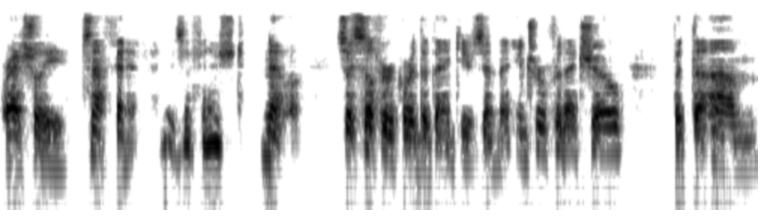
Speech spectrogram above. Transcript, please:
or actually, it's not finished. Is it finished? No. So I still have to record the thank yous and the intro for that show. But the, um,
